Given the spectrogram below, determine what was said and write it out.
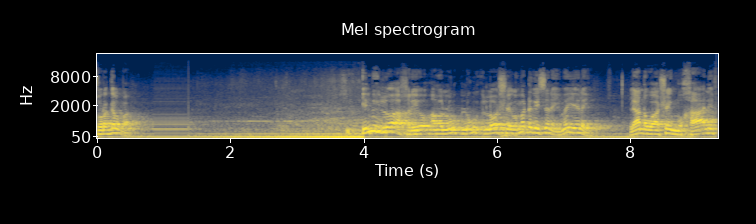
suuragalba ilmihii loo akriyo ama lgu loo sheego ma dhegaysanayo ma yeelay. Lanna waa shay mukhaalif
